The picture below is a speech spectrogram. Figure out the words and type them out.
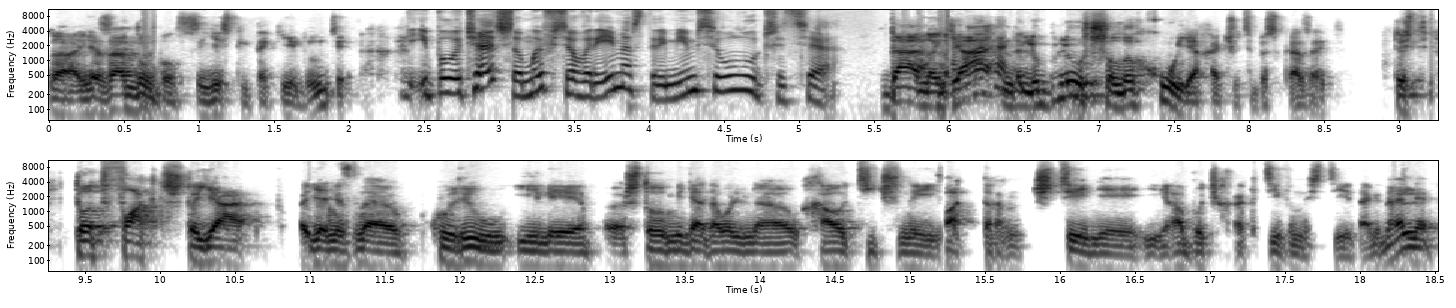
Да, я задумался, есть ли такие люди. И получается, что мы все время стремимся улучшить себя. Да, но я люблю шелуху, я хочу тебе сказать. То есть тот факт, что я я не знаю, курю или э, что у меня довольно хаотичный паттерн чтения и рабочих активностей и так далее.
